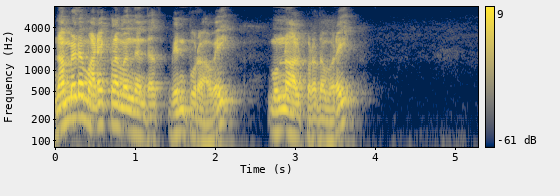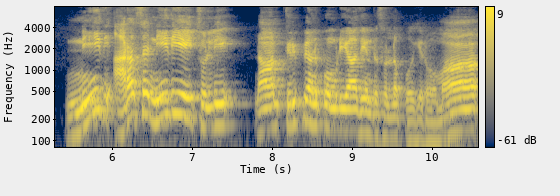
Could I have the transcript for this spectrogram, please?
நம்மிடம் அடைக்கலம் வந்த இந்த வெண்புறாவை முன்னாள் பிரதமரை நீதி அரச நீதியை சொல்லி நாம் திருப்பி அனுப்ப முடியாது என்று சொல்லப் போகிறோமா?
